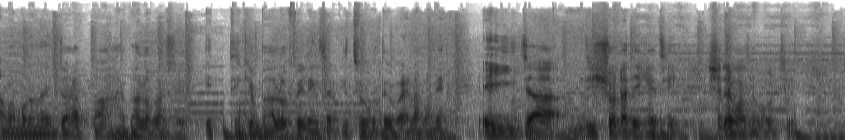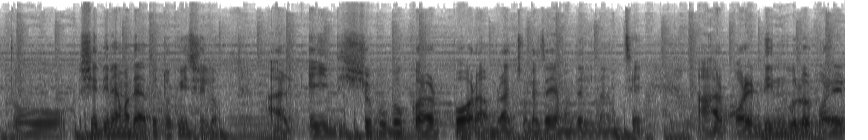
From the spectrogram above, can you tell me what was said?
আমার মনে হয় যারা পাহাড় ভালোবাসে, এর থেকে ভালো ফিলিংস আর কিছু হতে পারে না। মানে এই যা দৃশ্যটা দেখেছি, সেটার কথা বলছি। তো সেদিনে আমাদের এতটুকুই ছিল। আর এই দৃশ্য উপভোগ করার পর আমরা চলে যাই আমাদের লাঞ্চে আর পরের দিনগুলোর পরের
